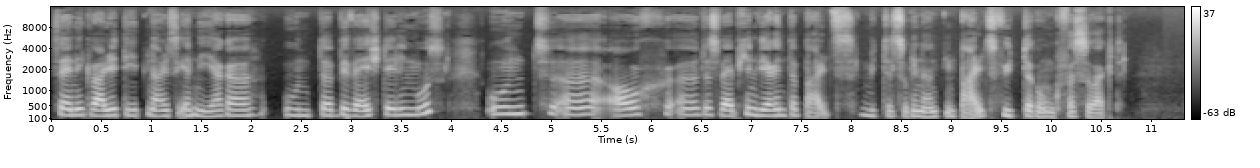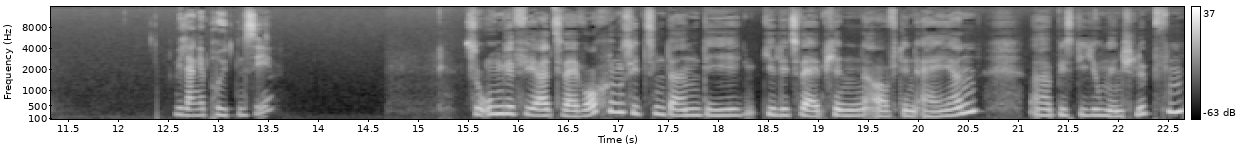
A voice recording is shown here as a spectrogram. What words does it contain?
seine Qualitäten als Ernährer unter Beweis stellen muss und äh, auch das Weibchen während der Balz mit der sogenannten Balzfütterung versorgt. Wie lange brüten Sie? So ungefähr zwei Wochen sitzen dann die Gierlitzweibchen auf den Eiern, äh, bis die Jungen schlüpfen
